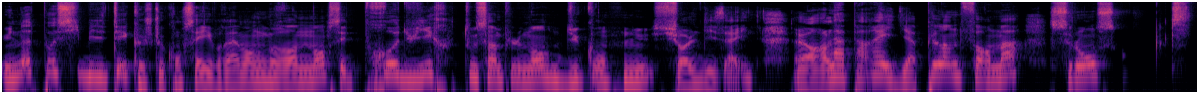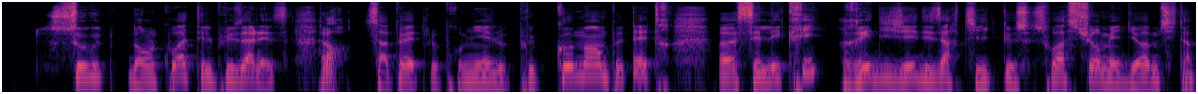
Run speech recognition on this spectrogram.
une autre possibilité que je te conseille vraiment grandement, c'est de produire tout simplement du contenu sur le design. Alors là, pareil, il y a plein de formats selon ce ce dans le quoi tu le plus à l'aise. Alors, ça peut être le premier, le plus commun peut-être, euh, c'est l'écrit, rédiger des articles, que ce soit sur Medium si t'as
